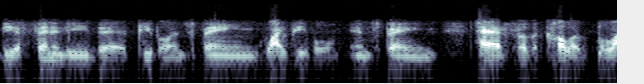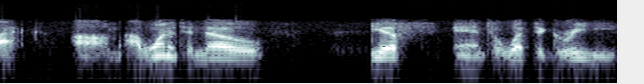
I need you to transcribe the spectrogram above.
the affinity that people in Spain, white people in Spain, had for the color black. Um, I wanted to know if and to what degree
